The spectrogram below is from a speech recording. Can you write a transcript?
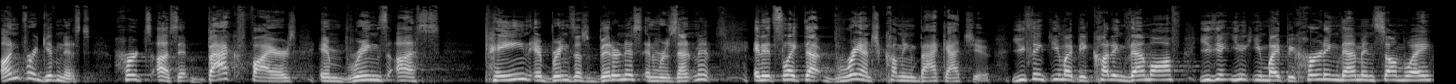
Unforgiveness hurts us, it backfires and brings us pain, it brings us bitterness and resentment. And it's like that branch coming back at you. You think you might be cutting them off, you think you, you might be hurting them in some way.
